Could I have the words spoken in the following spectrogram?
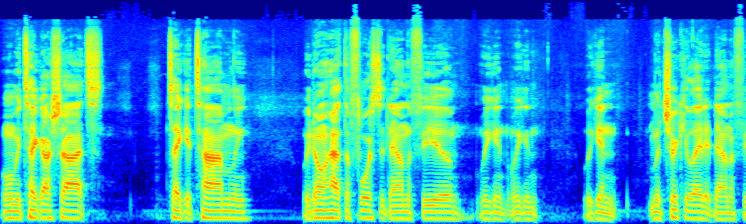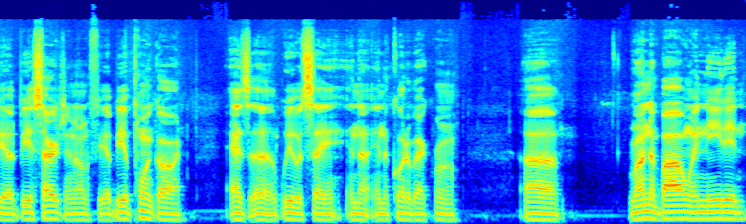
when we take our shots, take it timely. We don't have to force it down the field. We can we can we can matriculate it down the field. Be a surgeon on the field. Be a point guard, as uh, we would say in the in the quarterback room. Uh, run the ball when needed.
